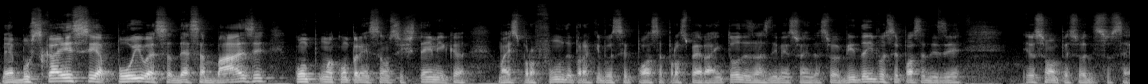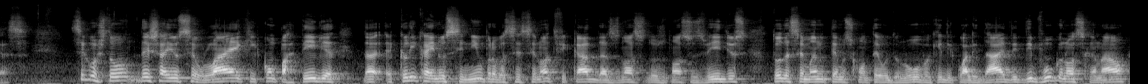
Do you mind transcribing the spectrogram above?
né, buscar esse apoio, essa dessa base, com uma compreensão sistêmica mais profunda para que você possa prosperar em todas as dimensões da sua vida vida e você possa dizer: Eu sou uma pessoa de sucesso. Se gostou, deixa aí o seu like, compartilha, é, clica aí no sininho para você ser notificado das nossos, dos nossos vídeos. Toda semana temos conteúdo novo aqui de qualidade. Divulga o nosso canal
